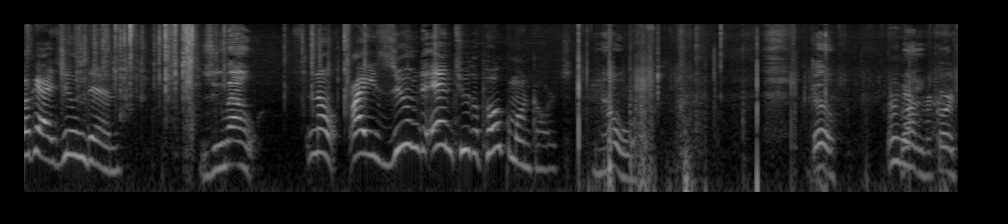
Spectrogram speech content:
Okay, I zoomed in. Zoom out. No, I zoomed into the Pokemon cards. No. Go. Come on, record.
